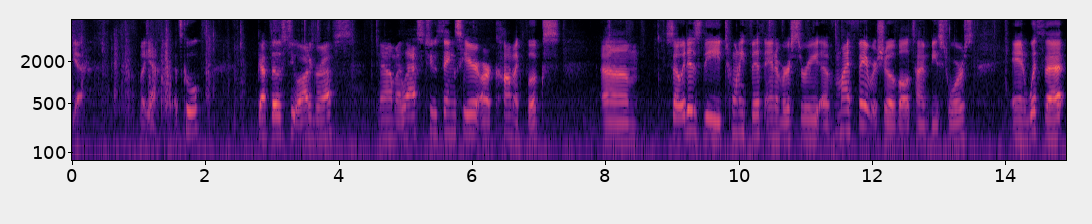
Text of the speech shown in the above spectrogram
Yeah. But yeah, that's cool. Got those two autographs. Now, my last two things here are comic books. Um, So it is the 25th anniversary of my favorite show of all time, Beast Wars. And with that,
